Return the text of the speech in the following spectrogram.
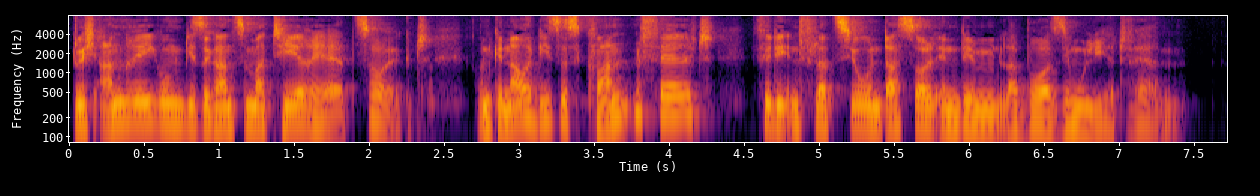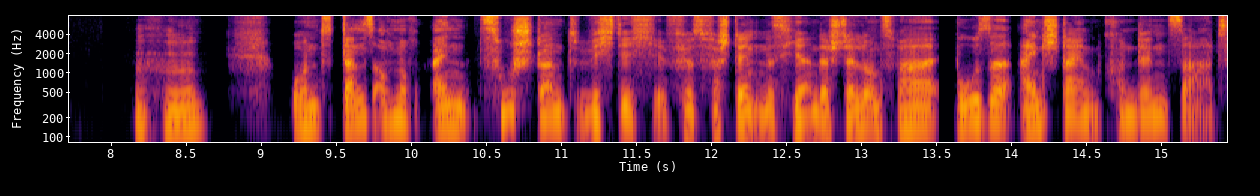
durch Anregungen diese ganze Materie erzeugt. Und genau dieses Quantenfeld für die Inflation, das soll in dem Labor simuliert werden. Mhm. Und dann ist auch noch ein Zustand wichtig fürs Verständnis hier an der Stelle, und zwar Bose-Einstein-Kondensat.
